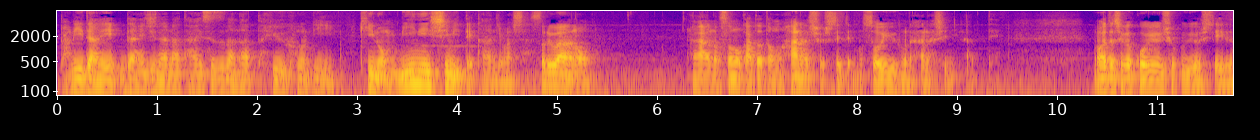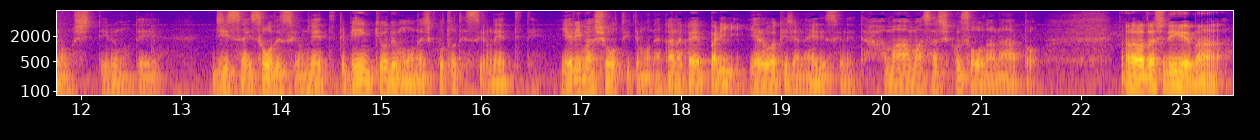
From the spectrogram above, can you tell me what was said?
ぱり大大事だな大切だなというふうに昨日身に染みて感じました。それはあのあのその方とも話をしててもそういうふうな話になって。私がこういう職業をしているのも知っているので実際そうですよねって言って勉強でも同じことですよねって言ってやりましょうって言ってもなかなかやっぱりやるわけじゃないですよね。ってまあまさしくそうだなと。だから私で言えば、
